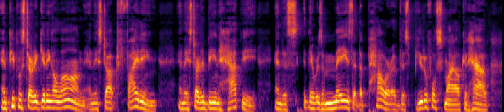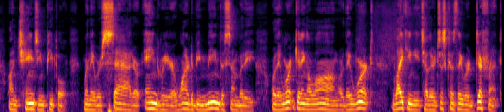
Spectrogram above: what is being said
And people started getting along and they stopped fighting and they started being happy. And this, they was amazed at the power of this beautiful smile could have on changing people when they were sad or angry or wanted to be mean to somebody or they weren't getting along, or they weren't liking each other just because they were different.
